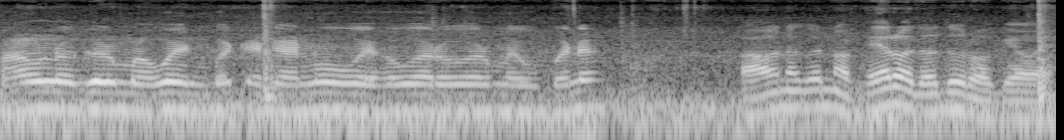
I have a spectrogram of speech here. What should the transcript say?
ભાવનગરમાં હોય ને બટેટા ન હોય સવાર હવારમાં એવું બને. ભાવનગરનો ફેરો જ અધૂરો કહેવાય.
